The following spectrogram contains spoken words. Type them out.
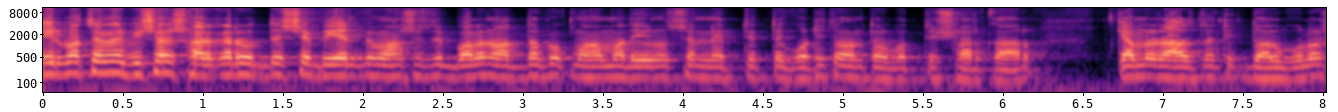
নির্বাচনের বিষয়ে সরকারের উদ্দেশ্যে বিএনপি মহাসচিব বলেন, অধ্যাপক মোহাম্মদ ইউনুসের নেতৃত্বে গঠিত অন্তর্বর্তী সরকার আমরা রাজনৈতিক দলগুলোর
